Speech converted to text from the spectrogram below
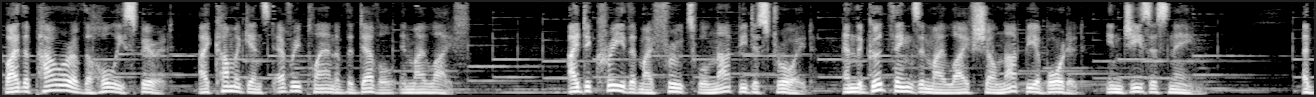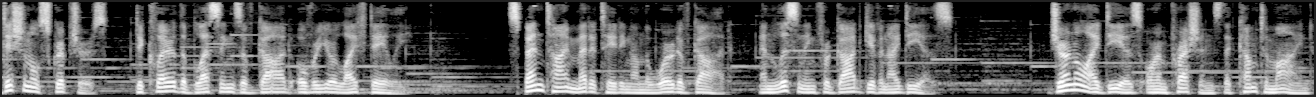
By the power of the Holy Spirit, I come against every plan of the devil in my life. I decree that my fruits will not be destroyed, and the good things in my life shall not be aborted, in Jesus' name. Additional scriptures, declare the blessings of God over your life daily. Spend time meditating on the Word of God, and listening for God-given ideas. Journal ideas or impressions that come to mind,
